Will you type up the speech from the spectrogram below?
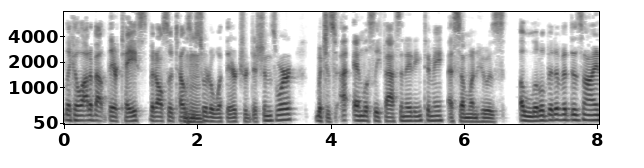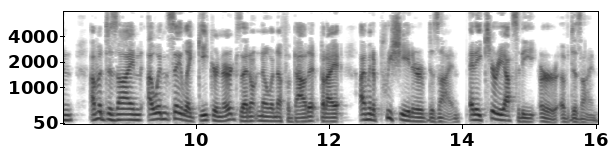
Like a lot about their taste, but also tells you Mhm. sort of what their traditions were, which is uh, endlessly fascinating to me as someone who is a little bit of a design. I'm a design. I wouldn't say like geek or nerd because I don't know enough about it, but I, I'm an appreciator of design and a curiosity er of design.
